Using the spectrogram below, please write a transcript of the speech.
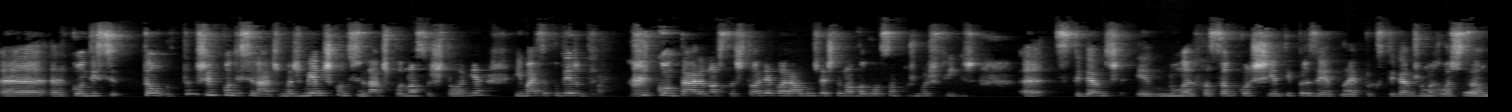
uh, condicion... Tão, estamos sempre condicionados, mas menos condicionados pela nossa história e mais a poder recontar a nossa história agora à luz desta nova relação com os meus filhos. Uh, se estivermos numa relação consciente e presente, não é? Porque se estivermos numa relação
